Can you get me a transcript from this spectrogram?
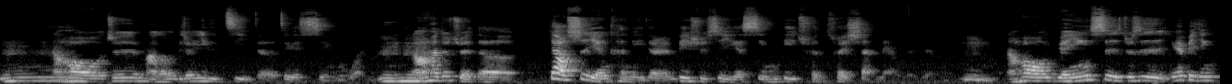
嗯。然后就是马格罗比就一直记得这个新闻，嗯，然后他就觉得要饰演肯尼的人必须是一个心地纯粹善良嗯。然后原因是就是因为毕竟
